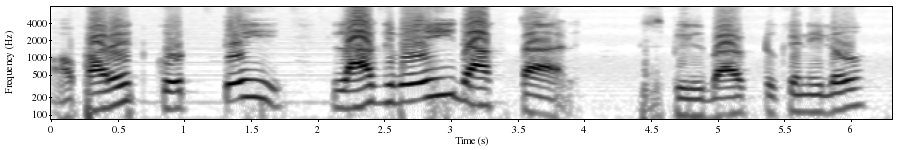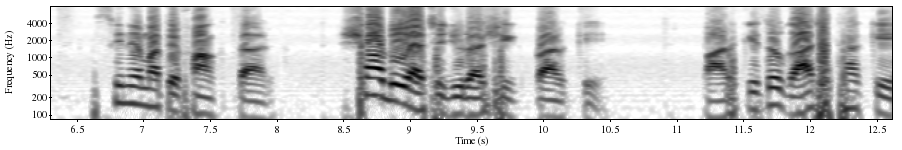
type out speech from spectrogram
অপারেট করতেই লাগবেই ডাক্তার। স্পিলবার্গ টুকে নিল, সিনেমাতে ফাঁকতার সবই আছে জুরাসিক পার্কে। পার্কে তো গাছ থাকে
